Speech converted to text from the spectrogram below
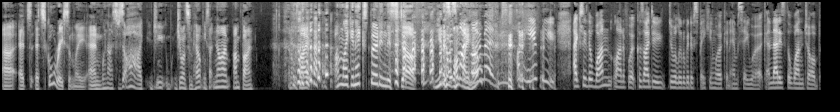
uh, at at school recently, and when I said, "Oh, do you, do you want some help?" And he's like, "No, I'm I'm fine." And I was like, I'm like an expert in this stuff. You don't this want my, my, moment. I'm here for you. Actually, the one line of work because I do do a little bit of speaking work and MC work, and that is the one job,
